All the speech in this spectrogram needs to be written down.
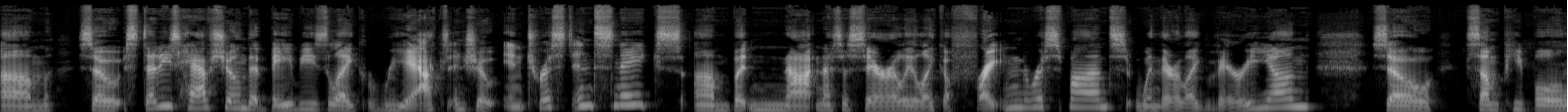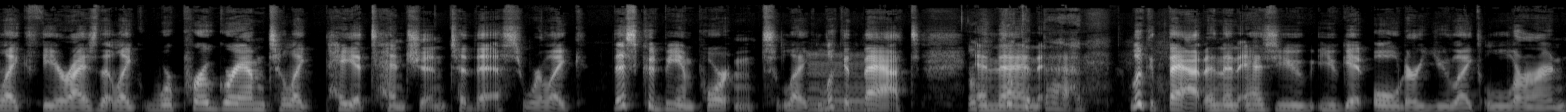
Um, so studies have shown that babies like react and show interest in snakes, um, but not necessarily like a frightened response when they're like very young. So some people like theorize that like we're programmed to like pay attention to this. We're like this could be important. Like look Mm. at that And Look then- at that. look at that and then as you you get older you like learn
